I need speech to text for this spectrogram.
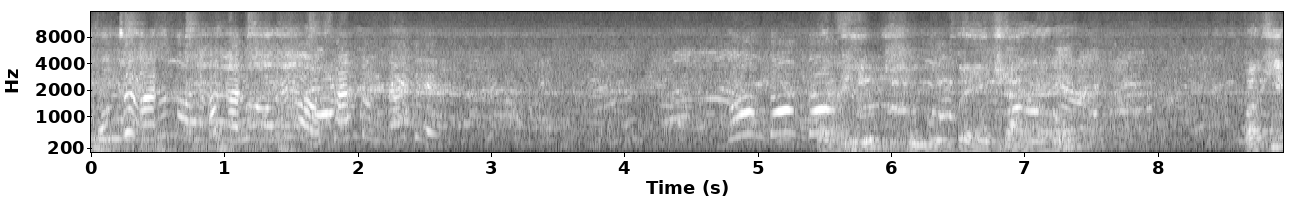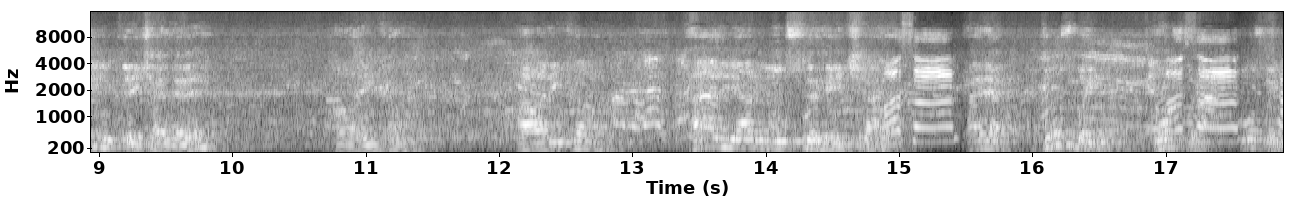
Otur arın bak arın oynuyor. Sen de oyna hadi. Don don don. Bakayım şu mutlu heykellere. Bakayım mutlu heykellere. Harika. Harika. Her yer mutlu heykel. Masal. Her yer. Bozmayın. Bozmayın. Masal. Bozmayın.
